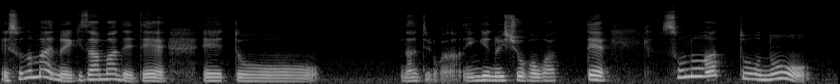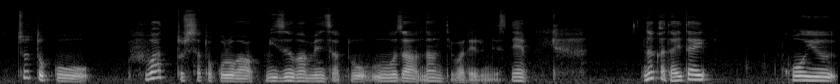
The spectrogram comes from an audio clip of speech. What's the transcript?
えー、その前のエキ座まででえっ、と何て言うのかな人間の一生が終わってその後のちょっとこうふわっとしたところが水亀座と魚座なんて言われるんですね。なんか大体こういう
